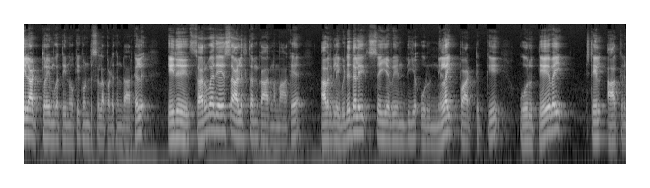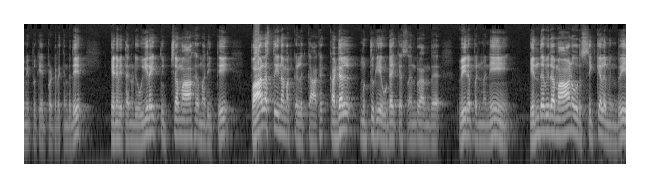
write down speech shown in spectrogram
ஈலாட் துறைமுகத்தை நோக்கி கொண்டு செல்லப்படுகின்றார்கள். இது சர்வதேச அழுத்தம் காரணமாக அவர்களை விடுதலை செய்ய வேண்டிய ஒரு நிலைப்பாட்டுக்கு ஒரு தேவை ஸ்டில் ஆக்கிரமிப்புக்கு ஏற்பட்டிருக்கின்றது. எனவே தன்னுடைய உயிரை துச்சமாக மதித்து பாலஸ்தீன மக்களுக்காக கடல் முற்றுகையை உடைக்க சென்ற அந்த வீரப்பெண்மணி எந்தவிதமான ஒரு சிக்கலுமின்றி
